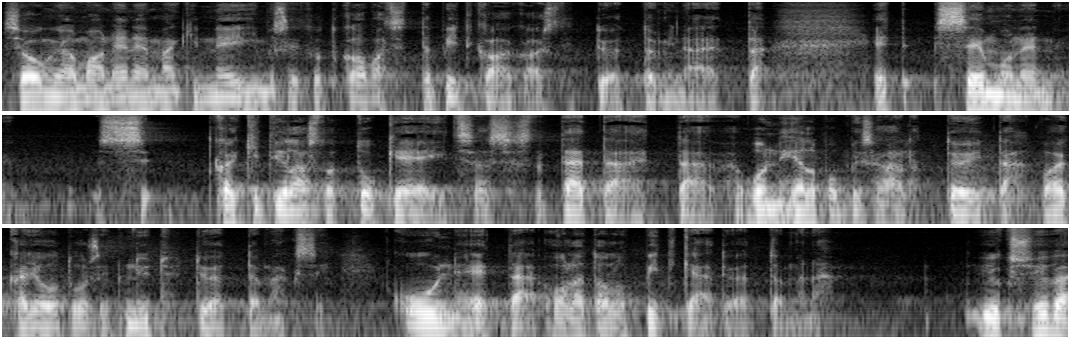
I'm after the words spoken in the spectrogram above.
Se ongelma on enemmänkin ne ihmiset, jotka ovat sitten pitkäaikaisesti työttöminä. Että, että semmoinen, kaikki tilastot tukee itse asiassa tätä, että on helpompi saada töitä, vaikka joutuisit nyt työttömäksi, kuin että olet ollut pitkää työttömänä. Yksi hyvä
